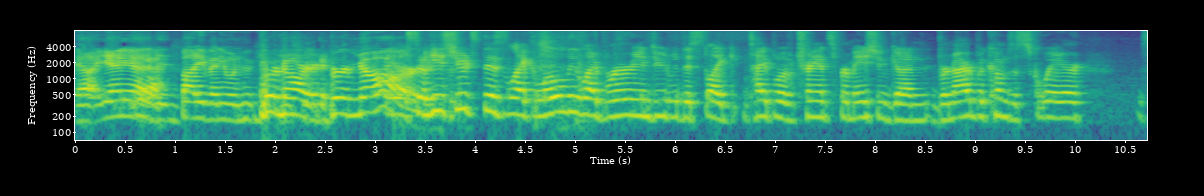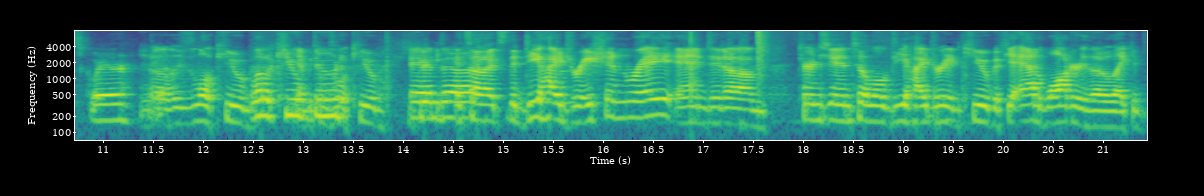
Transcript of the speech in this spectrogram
yeah, yeah, Yeah. The body of anyone who Bernard. Bernard. Yeah, so he shoots this like lowly librarian dude with this like type of transformation gun. Bernard becomes a square, a square, Oh, he's a little cube. little cube Yeah, dude. little cube. And, uh, it's uh, it's the dehydration ray, and it um turns you into a little dehydrated cube. If you add water though, like it,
